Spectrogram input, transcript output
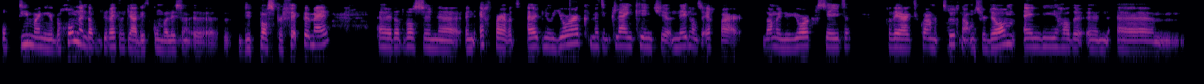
op die manier begon. En dat ik direct dacht, ja, dit kon wel eens, uh, dit past perfect bij mij. Dat was een, een echtpaar wat uit New York met een klein kindje, een Nederlands echtpaar, lang in New York gezeten, gewerkt, kwamen terug naar Amsterdam en die hadden een um,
